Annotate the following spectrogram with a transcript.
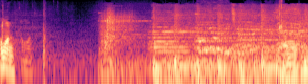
Come on. Come on. Yeah, amazing.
